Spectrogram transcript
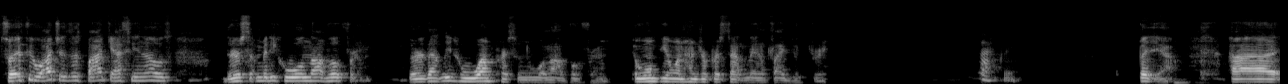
So if he watches this podcast, he knows there's somebody who will not vote for him. There's at least one person who will not vote for him. It won't be a 100% landslide victory. Exactly. But yeah. Uh,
